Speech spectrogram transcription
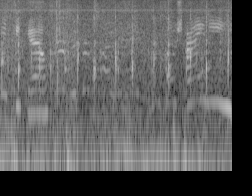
Thank you, girl. So shiny.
